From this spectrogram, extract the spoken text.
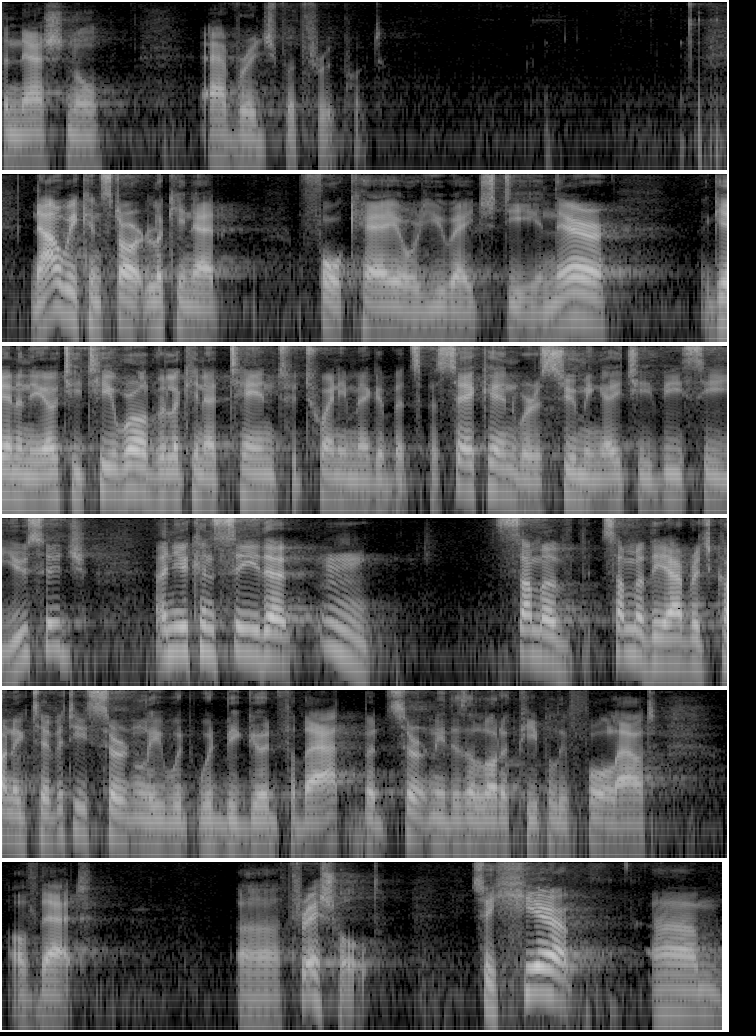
the national average for throughput. Now we can start looking at 4K or UHD. And there, again, in the OTT world, we're looking at 10 to 20 megabits per second. We're assuming HEVC usage. And you can see that mm, some of, some of the average connectivity certainly would, would be good for that, but certainly there's a lot of people who fall out of that uh, threshold. So here, um,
